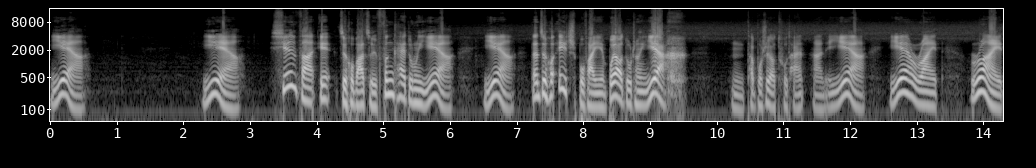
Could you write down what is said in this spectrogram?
，Yeah，Yeah，先发 a，最后把嘴分开读成 Yeah，Yeah，但最后 h 不发音，不要读成 Yeah，嗯，它不是要吐痰啊，Yeah，Yeah right。Right，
